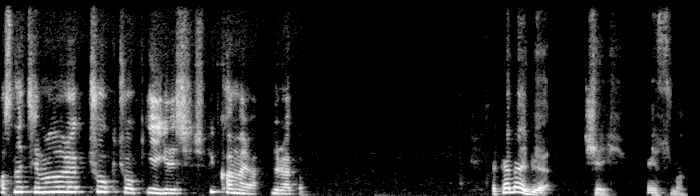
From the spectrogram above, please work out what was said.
Aslında temel olarak çok çok iyi geliştirilmiş bir kamera Draco. Ya, temel bir şey, enstrüman.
